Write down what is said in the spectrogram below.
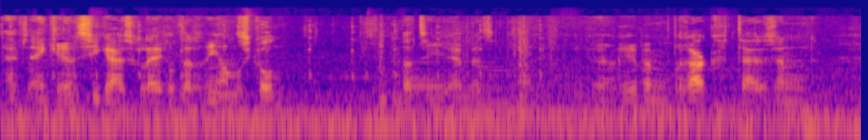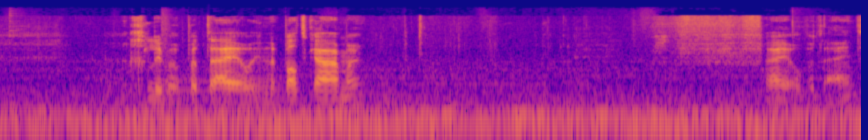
Hij heeft één keer in het ziekenhuis gelegen omdat het niet anders kon. Omdat hij eh, met een ribben brak tijdens een glibberpartij in de badkamer. Vrij op het eind.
